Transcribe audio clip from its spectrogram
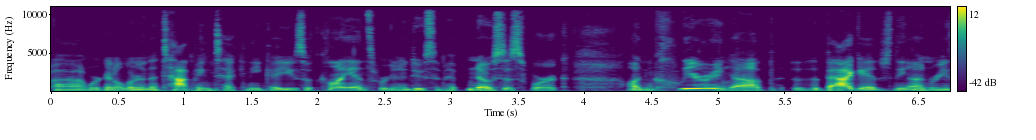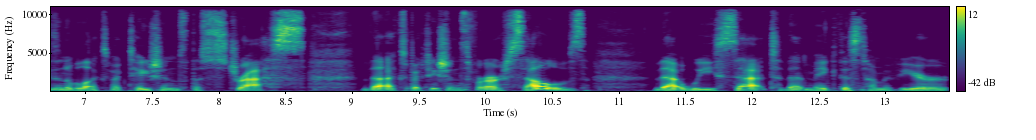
Uh, we're going to learn the tapping technique I use with clients. We're going to do some hypnosis work on clearing up the baggage, the unreasonable expectations, the stress, the expectations for ourselves that we set that make this time of year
